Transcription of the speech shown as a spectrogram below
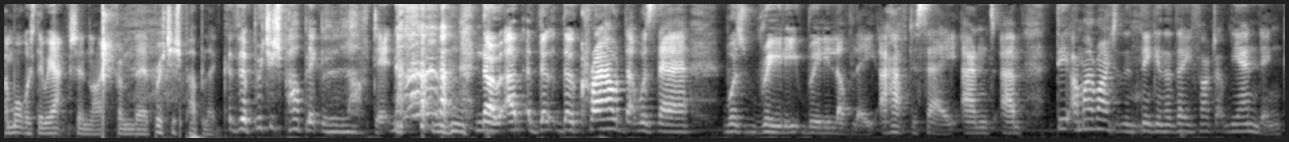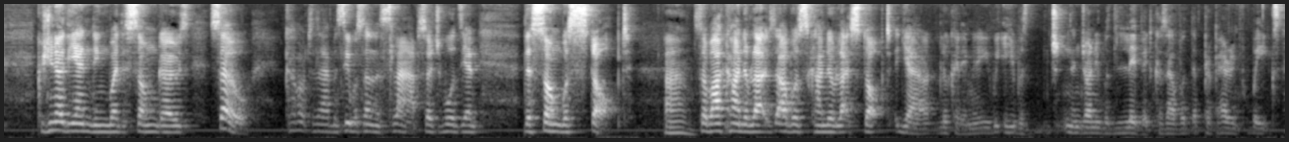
And what was the reaction like from the British public? The British public loved it. no, um, the the crowd that was there was really really lovely. I have to say. And um, the, am I right in thinking that they fucked up the ending? Because you know the ending where the song goes. So come up to the lab and see what's on the slab. So towards the end, the song was stopped. Oh. So I kind of like I was kind of like stopped. Yeah, look at him. He, he was and Johnny was livid because I was preparing for weeks.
